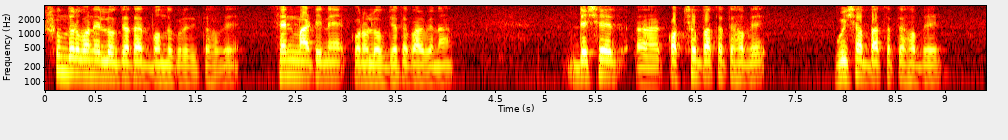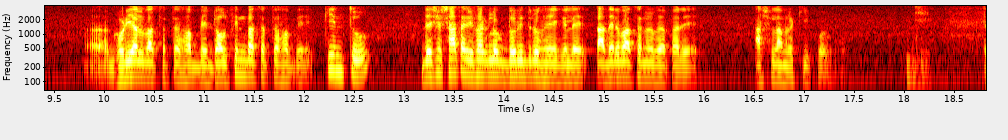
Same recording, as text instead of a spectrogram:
সুন্দরবনের লোক যাতায়াত বন্ধ করে দিতে হবে সেন্ট মার্টিনে কোনো লোক যেতে পারবে না দেশের আহ, কচ্ছপ বাঁচাতে হবে গুইসাপ বাঁচাতে হবে ঘড়িয়াল বাঁচাতে হবে ডলফিন বাঁচাতে হবে। কিন্তু দেশের সাতাশ ভাগ লোক দরিদ্র হয়ে গেলে তাদের বাঁচানোর ব্যাপারে আসলে আমরা কি করব? জি। তো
